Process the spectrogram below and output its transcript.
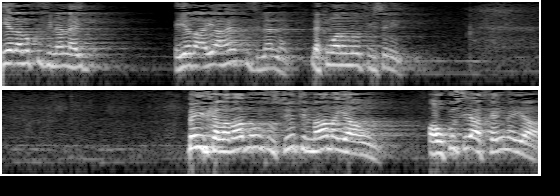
iyadaaba ku filaan lahayd iyada ayaa ahayd ku filaan lahayd lakiin waana loo fiirsanayn baydka labaadna wuxuu sii tilmaamayaa uun oo ku sii adkaynayaa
